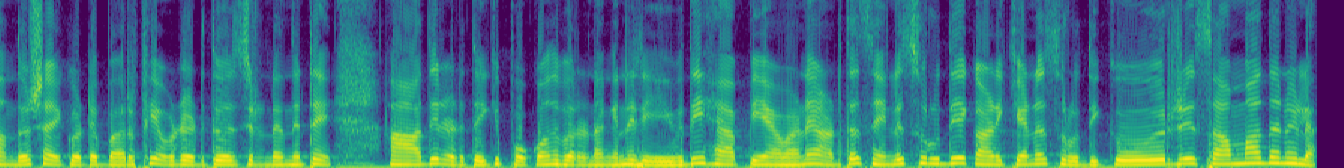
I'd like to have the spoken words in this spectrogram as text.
സന്തോഷമായിക്കോട്ടെ ബർഫി അവിടെ എടുത്തു വെച്ചിട്ടുണ്ട്? എന്നിട്ട് ആദ്യയുടെ അടുത്തേക്ക് വീട്ടിലേക്ക് പോകുമെന്ന് പറയണം അങ്ങനെ രേവതി ഹാപ്പി ആവാണ് അടുത്ത സീനിൽ ശ്രുതിയെ കാണിക്കുകയാണ് ശ്രുതിക്ക് ഒരു സമാധാനമില്ല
